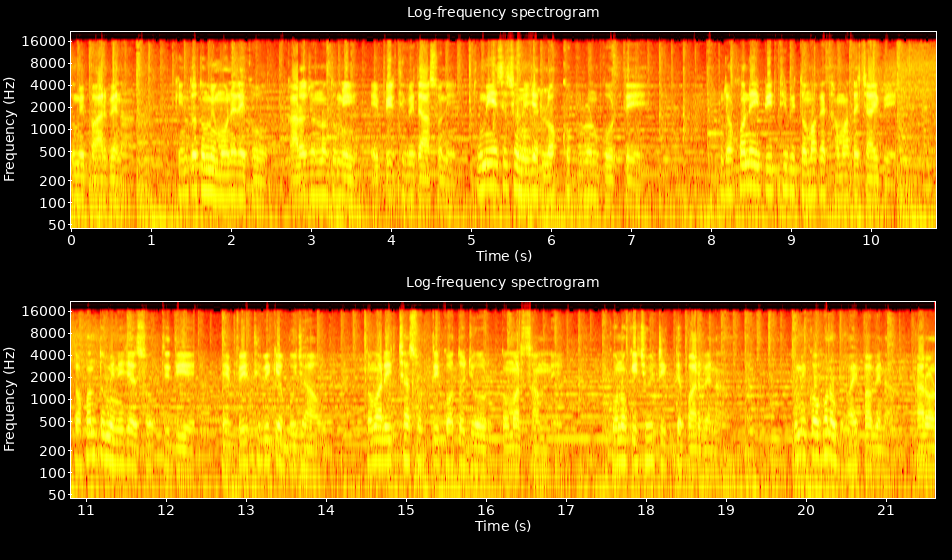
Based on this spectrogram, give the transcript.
তুমি পারবে না। কিন্তু তুমি মনে রেখো, কারও জন্য তুমি এই পৃথিবীতে আসনি। তুমি এসেছ নিজের লক্ষ্য পূরণ করতে। যখন এই পৃথিবী তোমাকে থামাতে চাইবে তখন তুমি নিজের শক্তি দিয়ে এই পৃথিবীকে বুঝাও, তোমার ইচ্ছা শক্তি কত জোর তোমার সামনে, কোনো কিছুই টিকতে পারবে না। তুমি কখনো ভয় পাবে না, কারণ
